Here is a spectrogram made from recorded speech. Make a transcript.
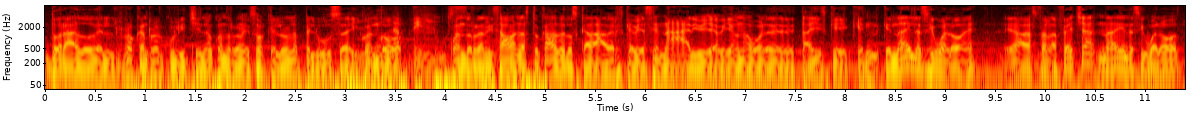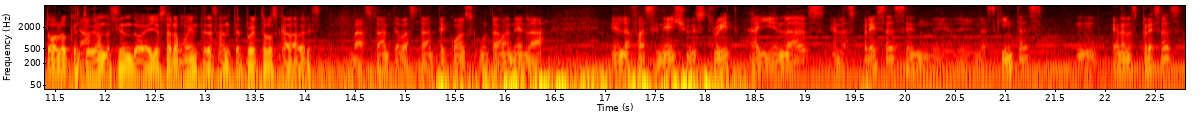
dorado del rock and roll culichi, ¿no? Cuando organizó que la Pelusa y cuando, Lollapalooza. cuando organizaban las tocadas de los cadáveres, que había escenario y había una bola de detalles que, que, que nadie les igualó, ¿eh? Hasta la fecha, nadie les igualó todo lo que No. estuvieron haciendo ellos. Era muy interesante el proyecto de los cadáveres. Bastante, bastante. Cuando se juntaban en la, en la Fascination Street, ahí en las, en las presas, en, en- en las quintas. ¿Eran las presas?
